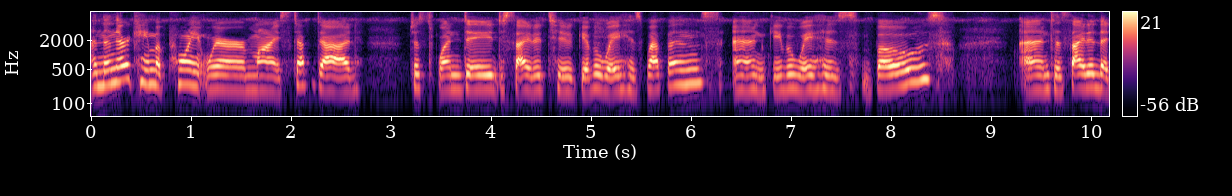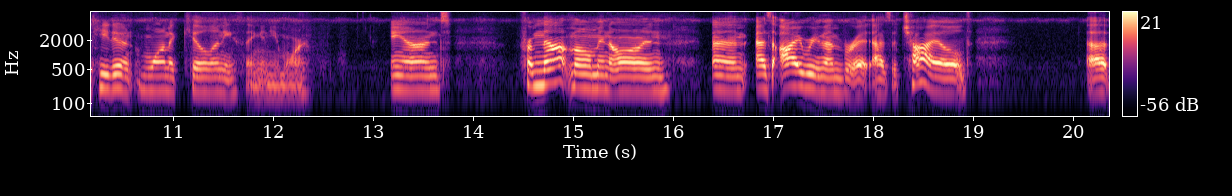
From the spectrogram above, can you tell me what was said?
And then there came a point where my stepdad just one day decided to give away his weapons and gave away his bows and decided that he didn't want to kill anything anymore. And from that moment on, um, as I remember it as a child, uh,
